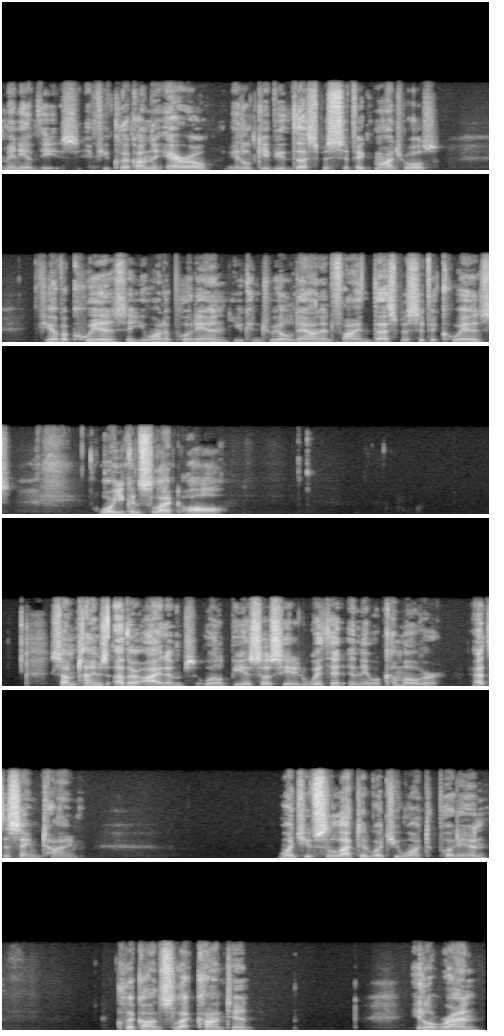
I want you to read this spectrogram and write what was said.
many of these. If you click on the arrow, it'll give you the specific modules. If you have a quiz that you want to put in, you can drill down and find the specific quiz. Or you can select all. Sometimes other items will be associated with it and they will come over at the same time. Once you've selected what you want to put in, click on Select Content it'll run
